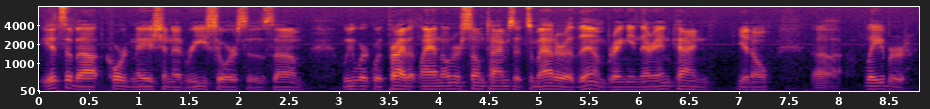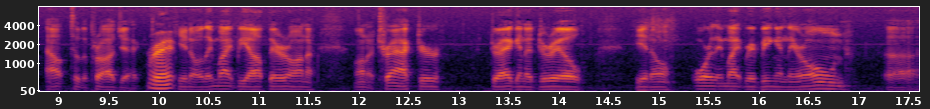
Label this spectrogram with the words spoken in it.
It's about coordination and resources. Um, we work with private landowners. Sometimes it's a matter of them bringing their in-kind, you know, uh, labor out to the project. Right. You know, they might be out there on a on a tractor, dragging a drill, you know, or they might be bringing their own uh,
